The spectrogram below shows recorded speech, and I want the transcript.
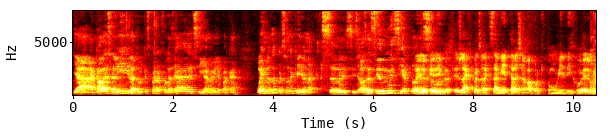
ya acaba de salir, la tuve que esperar por las llaves y ya me vine para acá. Güey, no es la persona que ayuda en la casa, güey. Sí, o sea, sí es muy cierto Es lo eso. que güey. dijo, es la persona que se avienta la chamba porque como bien dijo él, güey,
